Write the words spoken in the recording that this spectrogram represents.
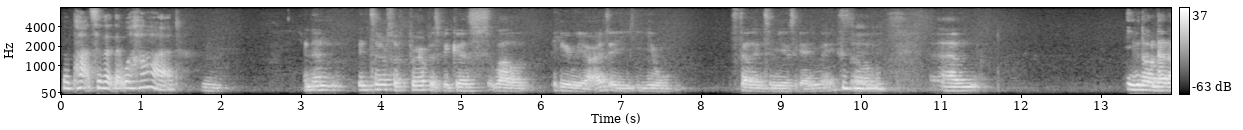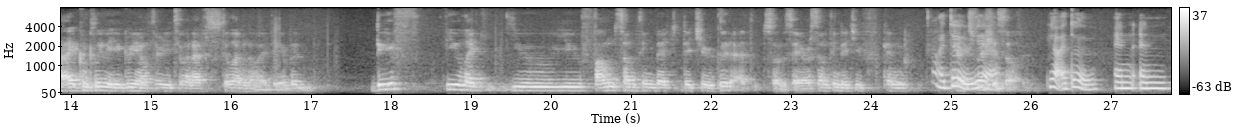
there were parts of it that were hard. And then, in terms of purpose, because well, here we are. You fell into music anyway, so. Mm-hmm. Um, even though that I completely agree, I'm 32 and I still have no idea. But do you f- feel like you you found something that that you're good at, so to say, or something that you f- can, I do, express yeah. yourself in? Yeah, I do. And and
